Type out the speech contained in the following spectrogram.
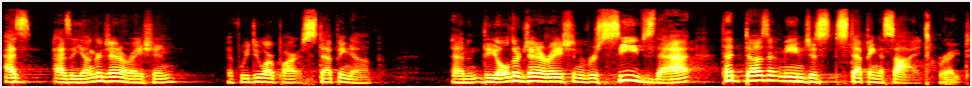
as, as a younger generation, if we do our part, stepping up, and the older generation receives that, that doesn't mean just stepping aside. Right.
